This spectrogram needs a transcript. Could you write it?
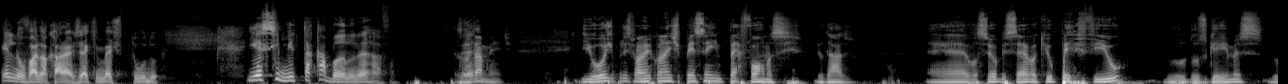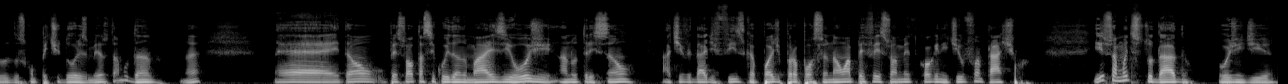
ele não vai no acarajé que mete tudo. E esse mito está acabando, né, Rafa? Exatamente. E hoje, principalmente quando a gente pensa em performance, Eudado, é, você observa que o perfil do, dos gamers, do, dos competidores mesmo, está mudando, né? É, então, o pessoal está se cuidando mais e hoje a nutrição, a atividade física pode proporcionar um aperfeiçoamento cognitivo fantástico. Isso é muito estudado hoje em dia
